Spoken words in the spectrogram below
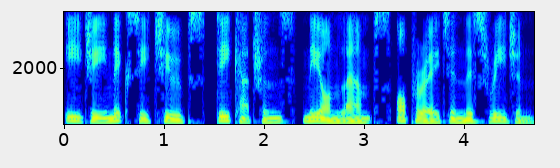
e.g. Nixie tubes, decatrons, neon lamps operate in this region.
